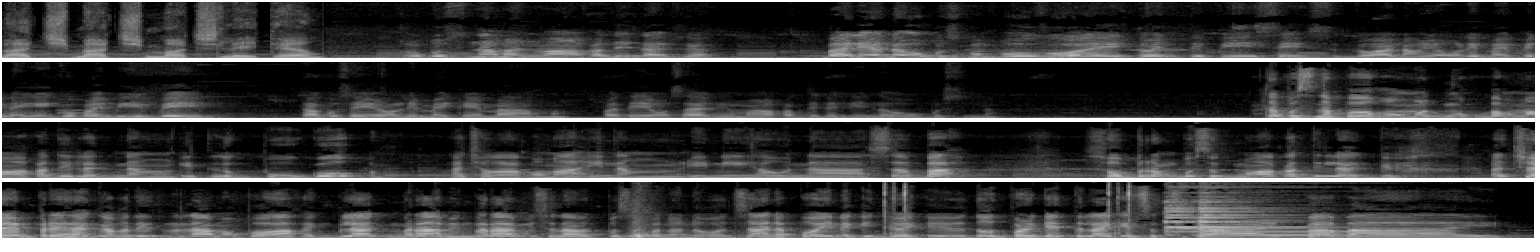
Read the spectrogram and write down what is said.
Much, much, much later. Ubus naman mga kadilag. Bali, ang naubos kong pugo ay 20 pieces. Gawa ng yung limay, pinahingi ko kay Bibi. Tapos ay yung limay kay Mama. Pati yung saging mga kadilag ay naubos na. Tapos na po akong magmukbang mga kadilag ng itlog pugo. At saka kumain ng inihaw na saba. Sobrang busog mga kadilag. At syempre, hanggang dito na lamang po aking vlog. Maraming maraming salamat po sa panonood. Sana po ay nag-enjoy kayo. Don't forget to like and subscribe. Bye-bye!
